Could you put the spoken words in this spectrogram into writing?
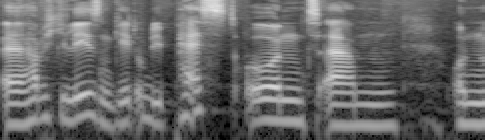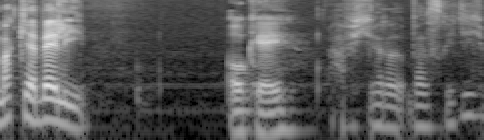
äh, habe ich gelesen, geht um die Pest und, ähm, und Machiavelli. Okay. Habe ich gerade, war das richtig?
